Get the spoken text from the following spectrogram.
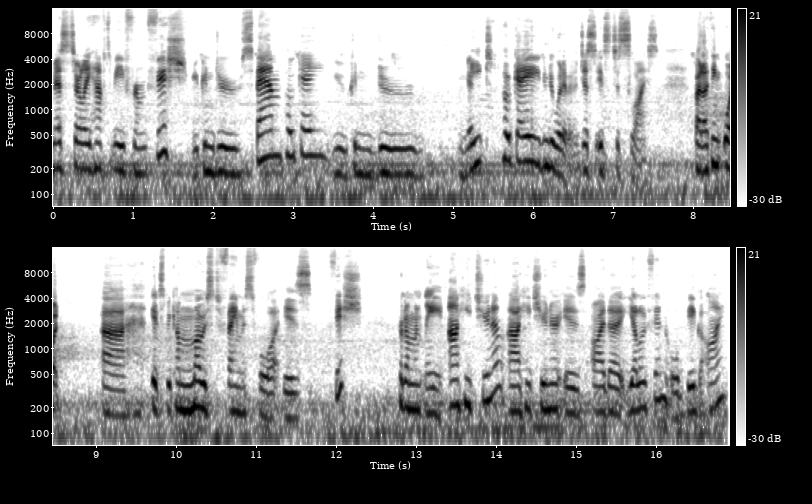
necessarily have to be from fish. You can do spam poke. You can do meat poke. You can do whatever. It Just it's to slice. But I think what uh, it's become most famous for is fish, predominantly ahi tuna. Ahi tuna is either yellowfin or big eye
